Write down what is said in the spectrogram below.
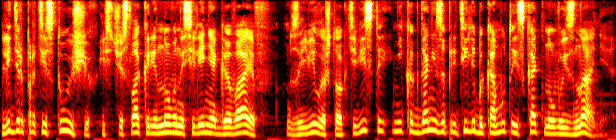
Лидер протестующих из числа коренного населения Гавайев заявила, что активисты никогда не запретили бы кому-то искать новые знания.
